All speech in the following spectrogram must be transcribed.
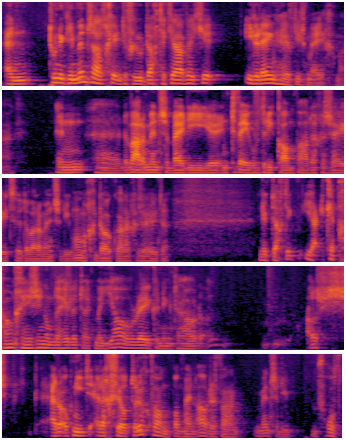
En toen ik die mensen had geïnterviewd, dacht ik, ja, weet je, iedereen heeft iets meegemaakt. En eh, er waren mensen bij die in twee of drie kampen hadden gezeten. Er waren mensen die ondergedoken hadden gezeten. En ik dacht, ik, ja, ik heb gewoon geen zin om de hele tijd met jou rekening te houden. Als er ook niet erg veel terugkwam. Want mijn ouders waren mensen die bijvoorbeeld...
